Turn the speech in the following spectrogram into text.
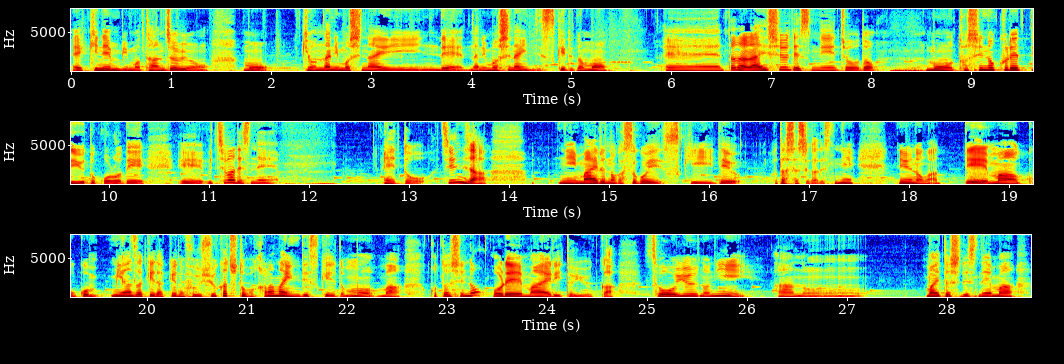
えー、記念日も誕生日ももう基本何もしないんで、何もしないんですけれども、えー、ただ来週ですね、ちょうど、もう年の暮れっていうところで、え、うちはですね、えっ、と、神社に参るのがすごい好きで、私たちがですね、っていうのがあって、まあ、ここ宮崎だけの風習かちょっとわからないんですけれども、まあ、今年のお礼参りというか、そういうのに、あのー毎年ですね、まあ、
